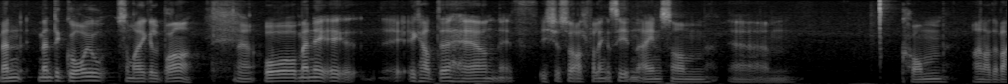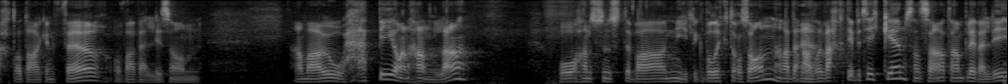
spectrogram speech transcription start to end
men, men det går jo som regel bra. Ja. Og, men jeg, jeg, jeg hadde her ikke så altfor lenge siden en som ehm, kom Han hadde vært der dagen før og var veldig sånn Han var jo happy, og han handla. Og han syntes det var nydelige produkter og sånn. Han hadde Ja. aldri vært i butikken, så han sa at han ble veldig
